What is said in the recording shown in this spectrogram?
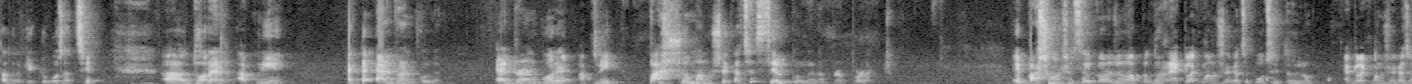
তাদেরকে একটু বোঝাচ্ছি। ধরেন আপনি একটা অ্যাড রান করলেন। অ্যাড রান করে আপনি পাঁচশো মানুষের কাছে সেল করলেন আপনার প্রোডাক্ট এই পাঁচশো মানুষের সেল করার জন্য আপনার ধরেন এক লাখ মানুষের কাছে পৌঁছাইতে হলো এক লাখ মানুষের কাছে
